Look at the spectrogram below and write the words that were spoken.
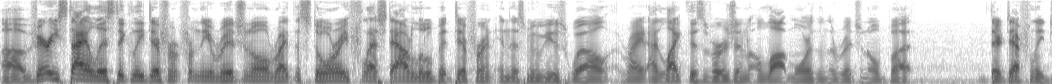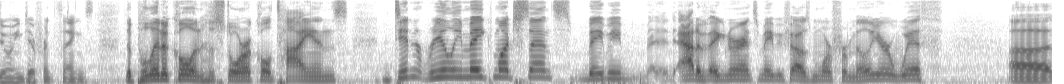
Uh, very stylistically different from the original, right? The story fleshed out a little bit different in this movie as well, right? I like this version a lot more than the original, but they're definitely doing different things. The political and historical tie ins didn't really make much sense. Maybe out of ignorance, maybe if I was more familiar with uh,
